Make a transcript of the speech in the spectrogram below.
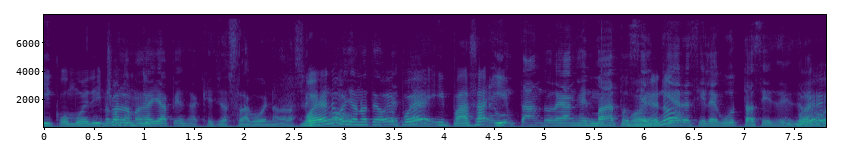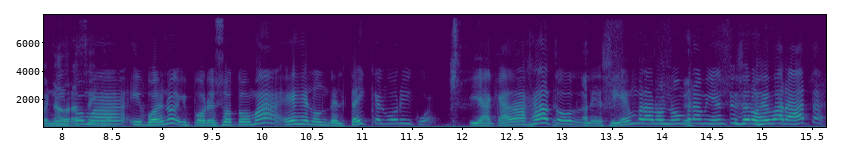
Y como he No, dicho, pero la ya piensa que yo soy la gobernadora. soy Bueno, yo, yo no tengo pues, que pues, estar y pasa- y- preguntándole a Ángel Mato si él quiere, si le gusta, si, si Bueno, la gobernadora y, soy Tomás- yo. y bueno, y por eso Tomás es el Undertaker boricua. Y a cada rato le siembra los nombramientos y se los es barata.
